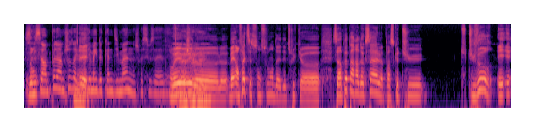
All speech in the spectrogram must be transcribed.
C'est Donc- c'est un peu la même chose avec Et- le remake de Candyman. Je sais pas si vous avez vu. Oui, oui, je oui, l'ai le- le- Mais en fait, ce sont souvent des, des trucs. euh, C'est un peu paradoxal parce que tu. Tu- veux, et, et-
